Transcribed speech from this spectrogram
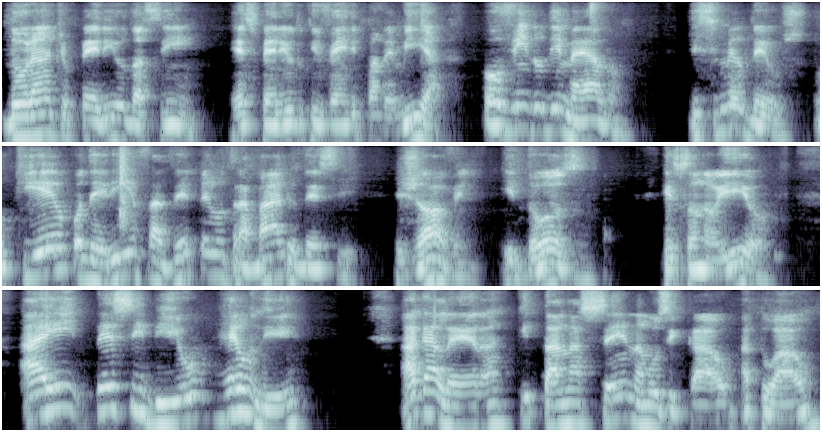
durante o período assim, esse período que vem de pandemia, ouvindo de Melo. Disse: Meu Deus, o que eu poderia fazer pelo trabalho desse jovem, idoso, que sonoiu? Aí decidiu reunir a galera que está na cena musical atual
